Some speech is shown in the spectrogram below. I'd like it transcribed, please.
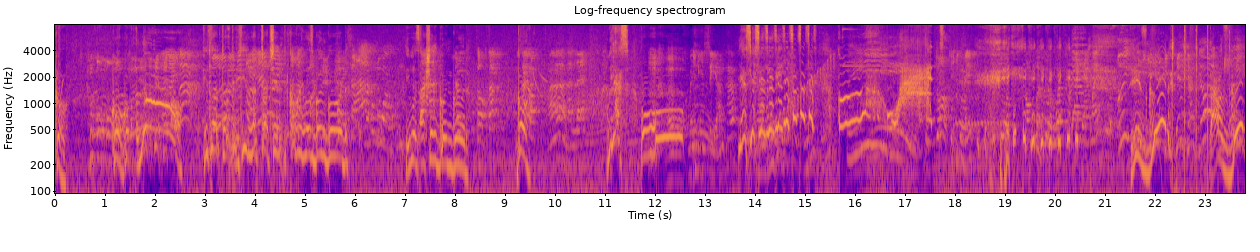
Go. Go, go. No! He's not, he's not touching. Covering was going good. He was actually going good. Go. Yes. Oh. Yes, yes, yes, yes, yes, yes, yes, yes, yes. Oh, what? He's good. That was good.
